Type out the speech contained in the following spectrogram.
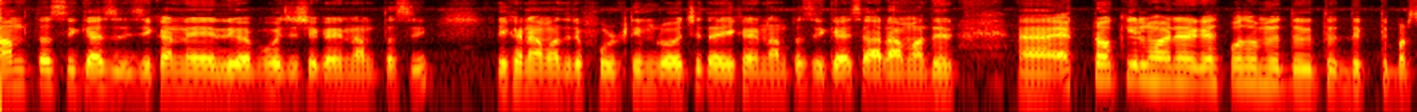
নামতাছি গ্যাস যেখানে রিভাইভ হয়েছে, সেখানে নামতাছি। এখানে আমাদের ফুল টিম রয়েছে, তাই এখানে নামতাছি গ্যাস আর আমাদের একটাও কিল হয় না গ্যাস প্রথমে দেখতে পাচ্ছ,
